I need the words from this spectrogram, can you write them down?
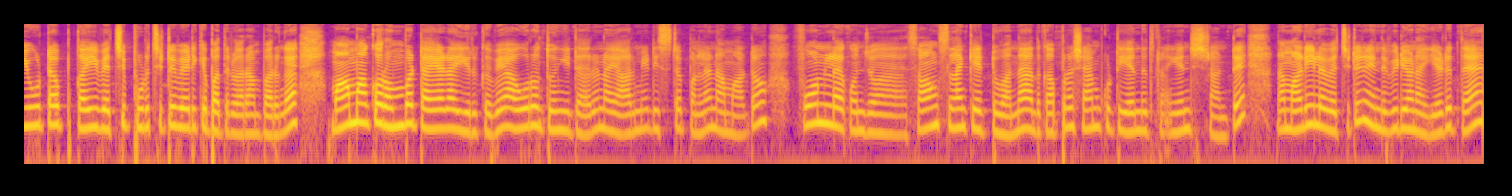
க்யூட்டாக கை வச்சு பிடிச்சிட்டு வேடிக்கை பார்த்துட்டு வரான் பாருங்கள் மாமாக்கும் ரொம்ப டயர்டாக இருக்கவே அவரும் தூங்கிட்டாரு. நான் யாருமே டிஸ்டர்ப் பண்ணல. நான் மட்டும் ஃபோனில் கொஞ்சம் சாங்ஸ்லாம் கேட்டு வந்தேன். அதுக்கப்புறம் ஷாம்குட்டி ஏந்துட்டு ஏந்திச்சிட்டான்ட்டு நான் மடியில் வச்சுட்டு இந்த வீடியோ நான் எடுத்தேன்.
